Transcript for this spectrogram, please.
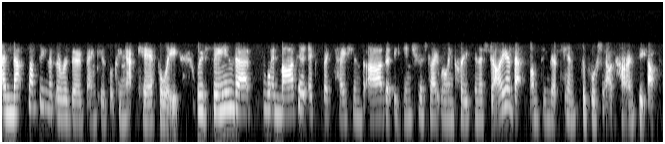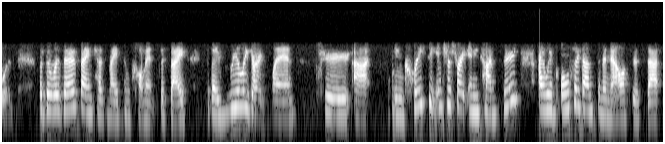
And that's something that the Reserve Bank is looking at carefully. We've seen that when market expectations are that the interest rate will increase in Australia, that's something that tends to push our currency upwards. But the Reserve Bank has made some comments to say that they really don't plan to uh, increase the interest rate anytime soon. And we've also done some analysis that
